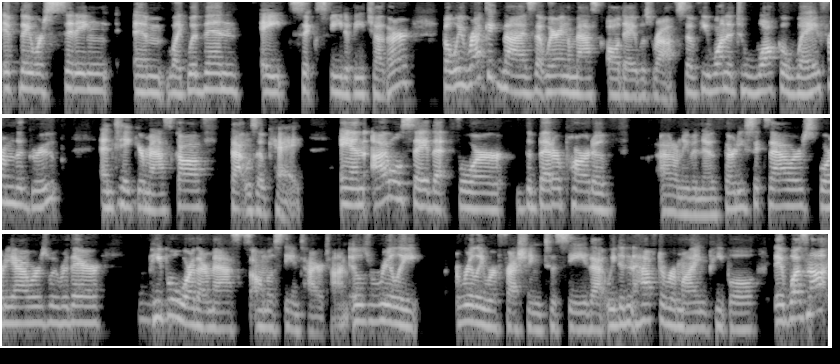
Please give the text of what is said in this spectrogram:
if they were sitting in like within eight, six feet of each other. But we recognized that wearing a mask all day was rough. So if you wanted to walk away from the group and take your mask off, that was okay. And I will say that for the better part of, I don't even know, 36 hours, 40 hours we were there. People wore their masks almost the entire time. It was really, really refreshing to see that we didn't have to remind people. It was not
